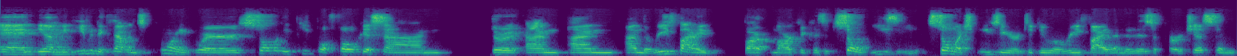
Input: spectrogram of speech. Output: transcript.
And you know, I mean, even to Kevin's point, where so many people focus on the on on on the refi market because it's so easy. It's so much easier to do a refi than it is a purchase. And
